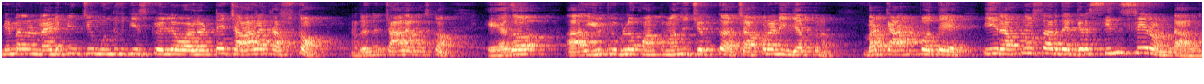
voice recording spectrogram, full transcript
మిమ్మల్ని నడిపించి ముందుకు తీసుకెళ్ళే వాళ్ళు అంటే చాలా కష్టం. అదే చాలా కష్టం. ఏదో ఆ యూట్యూబ్లో కొంతమంది చెప్తారు చెప్పరా నేను చెప్తున్నా. బట్ కాకపోతే ఈ రత్నం సార్ దగ్గర సిన్సియర్ ఉండాలి.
